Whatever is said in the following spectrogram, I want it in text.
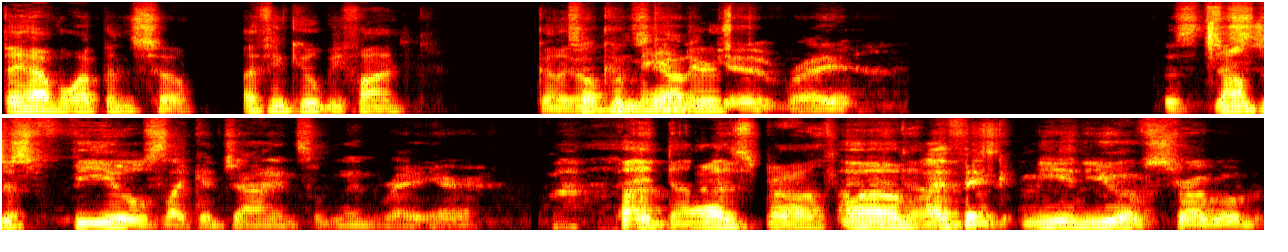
they have weapons, so I think he'll be fine. Gonna Something's go Commanders. Gotta give, right? This just, just feels like a Giants win right here. it does, bro. Um, does. I think me and you have struggled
